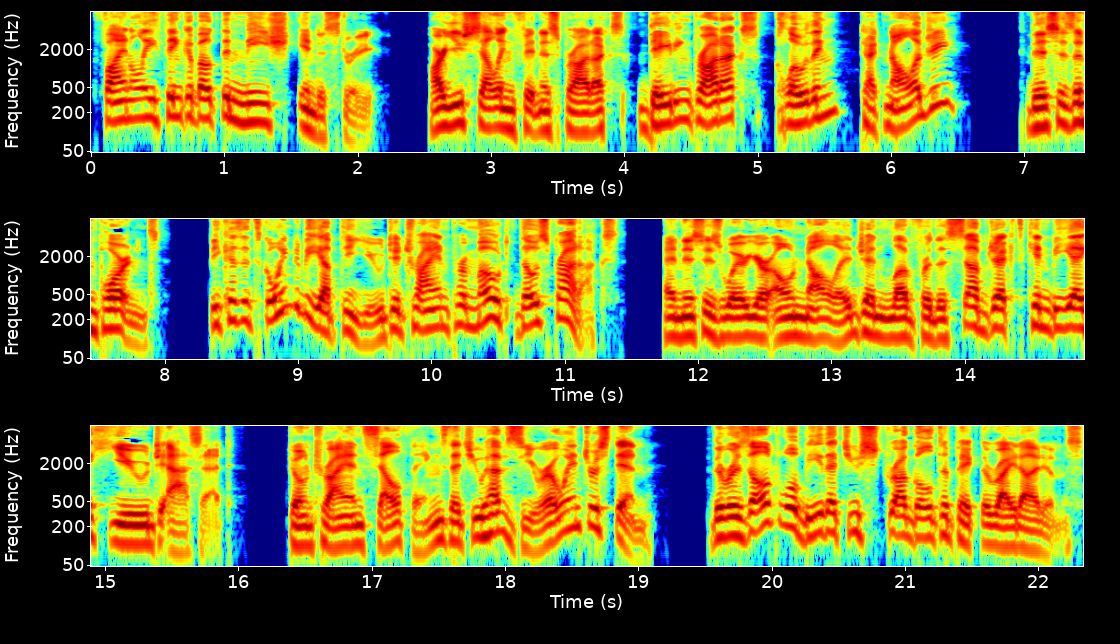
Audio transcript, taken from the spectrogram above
Finally, think about the niche industry. Are you selling fitness products, dating products, clothing, technology? This is important because it's going to be up to you to try and promote those products and this is where your own knowledge and love for the subject can be a huge asset. Don't try and sell things that you have zero interest in. The result will be that you struggle to pick the right items,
